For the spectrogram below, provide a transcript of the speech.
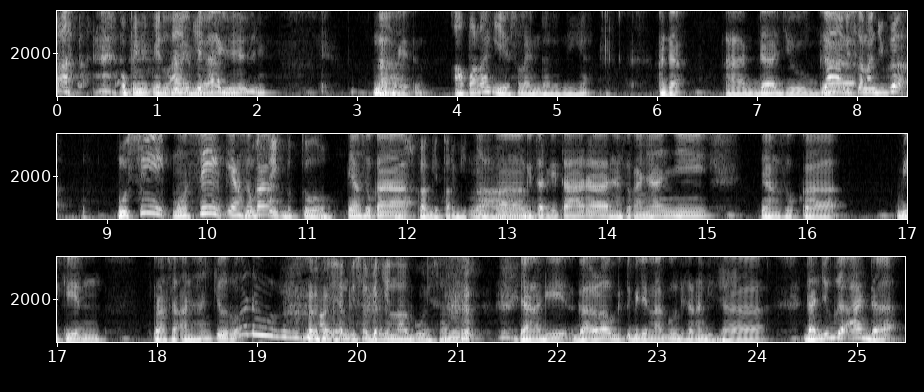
Upin-ipin lagi. Pilih lagi anjing. Nah, apa gitu apalagi ya selain gardening ya? ada ada juga Nah, di sana juga musik. musik yang suka Musik betul. yang suka Suka gitar-gitar. gitar-gitaran yang suka nyanyi yang suka bikin perasaan hancur waduh Kalian bisa bikin lagu di sana. yang lagi galau gitu bikin lagu di sana bisa dan juga ada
